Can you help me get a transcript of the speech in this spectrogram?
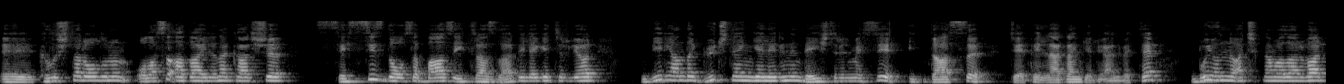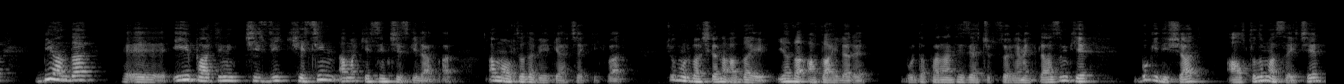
e, Kılıçdaroğlu'nun olası adaylığına karşı sessiz de olsa bazı itirazlar dile getiriliyor. Bir yanda güç dengelerinin değiştirilmesi iddiası CHP'lilerden geliyor elbette. Bu yönlü açıklamalar var. Bir yanda e, İyi Parti'nin çizdiği kesin ama kesin çizgiler var. Ama ortada bir gerçeklik var. Cumhurbaşkanı adayı ya da adayları burada parantezi açıp söylemek lazım ki bu gidişat altılı masa için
